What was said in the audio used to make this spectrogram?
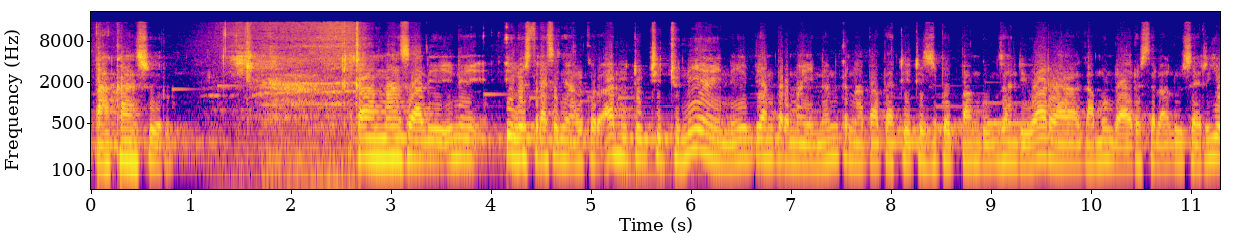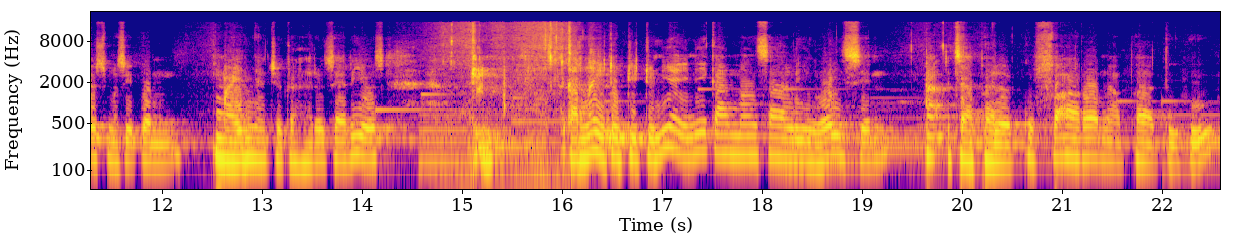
takasur. Kama sali ini ilustrasinya Al-Quran hidup di dunia ini yang permainan kenapa tadi disebut panggung sandiwara kamu tidak harus terlalu serius meskipun mainnya juga harus serius karena hidup di dunia ini kama sali roisin A'jabal kufara nabatuhu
